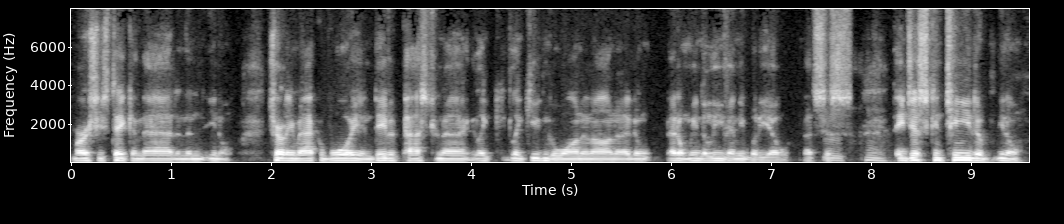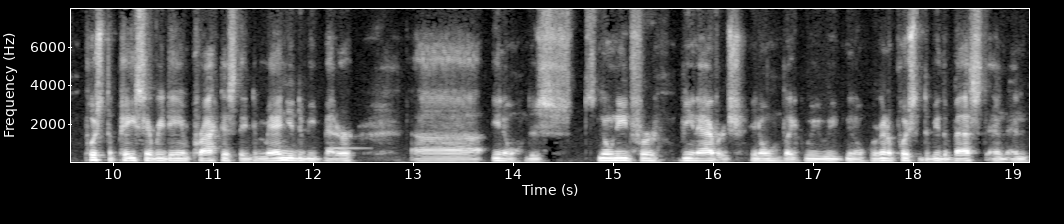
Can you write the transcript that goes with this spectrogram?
Marshy's taken that, and then you know Charlie McAvoy and David Pastrnak. Like like you can go on and on. And I don't I don't mean to leave anybody out. That's mm, just mm. they just continue to you know push the pace every day in practice. They demand you to be better. Uh, you know, there's, no need for being average. You know, like we we you know we're going to push it to be the best, and and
